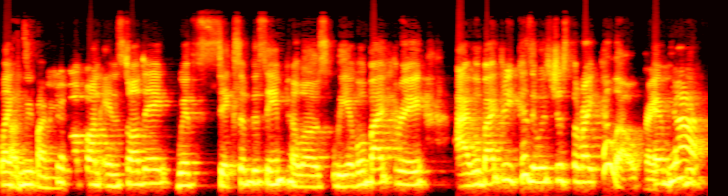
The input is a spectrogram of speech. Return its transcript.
like That's we funny. show up on install day with six of the same pillows. Leah will buy three. I will buy three because it was just the right pillow. Right. And yeah.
